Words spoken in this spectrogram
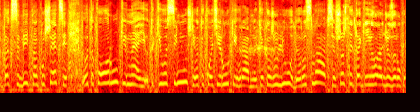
Отак сидить на кушетці, отакого руки в неї, отакі ось синюшні, отако ті руки грабнуть. Я кажу, Люда, розслабся, що ж ти так її гладжу за руку?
